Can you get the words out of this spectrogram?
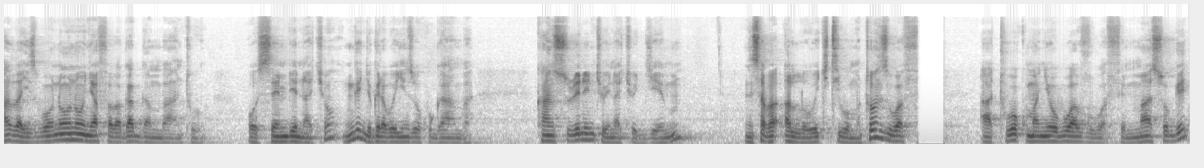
Otherwise bw'onoonoonya ffe abagagga mu bantu osembye nakyo ng'enjogera bweyinza okugamba. Kansubire nti olina kyojjeemu nsaba allah ow'ekitiibwa omutonzi waffe atuwe okumanya obwavu bwaffe mu maaso ge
